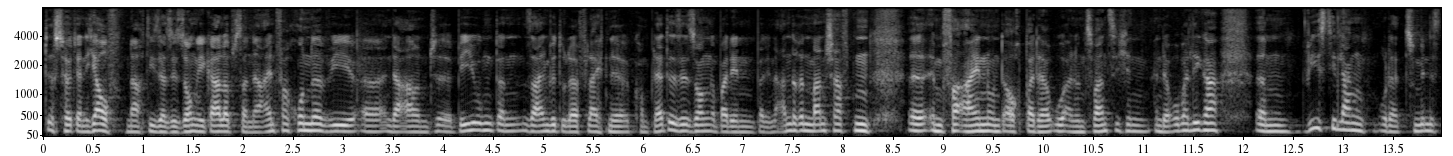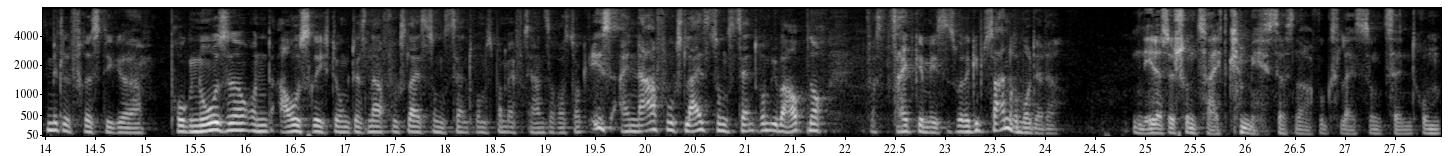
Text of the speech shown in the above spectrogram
das hört ja nicht auf nach dieser Saison, egal ob es dann eine Einfachrunde wie äh, in der A- und äh, B-Jugend dann sein wird oder vielleicht eine komplette Saison bei den, bei den anderen Mannschaften äh, im Verein und auch bei der U21 in, in der Oberliga. Ähm, wie ist die lang- oder zumindest mittelfristige Prognose und Ausrichtung des Nachwuchsleistungszentrums beim FC Hansa Rostock. Ist ein Nachwuchsleistungszentrum überhaupt noch etwas zeitgemäßes oder gibt es da andere Modelle? Nee, das ist schon zeitgemäß, das Nachwuchsleistungszentrum.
